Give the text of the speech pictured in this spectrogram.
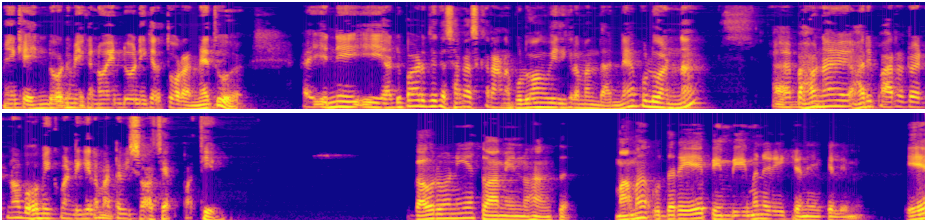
මේක එන්න ඕනේ මේක නොඑන්න ඕනේ කියලා තෝරන්නේ නැතුව එන්නේ මේ අඩුපාඩු දෙක සකස් කරන්න පුළුවන් වේදි කියලා මම දන්නේ නැහැ. පුළුවන් නම් භාවනාවේ හරි පාරට වැටෙනවා බොහොම ඉක්මනට කියලා මට විශ්වාසයක් තියෙනවා. ගෞරවනීය ස්වාමීන් වහන්ස මම උදරයේ පිම්බීම නිරීක්ෂණය කෙලෙමි. එය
